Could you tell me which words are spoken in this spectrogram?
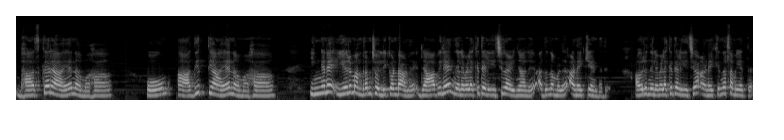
ഭാസ്കരായ നമഃ. ഓം ആദിത്യായ നമഃ. ഇങ്ങനെ ഈ ഒരു മന്ത്രം ചൊല്ലിക്കൊണ്ടാണ് രാവിലെ നിലവിളക്ക് തെളിയിച്ചു കഴിഞ്ഞാൽ അത് നമ്മൾ അണയ്ക്കേണ്ടത്. ആ ഒരു നിലവിളക്ക് തെളിയിച്ച് അണയ്ക്കുന്ന സമയത്ത്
